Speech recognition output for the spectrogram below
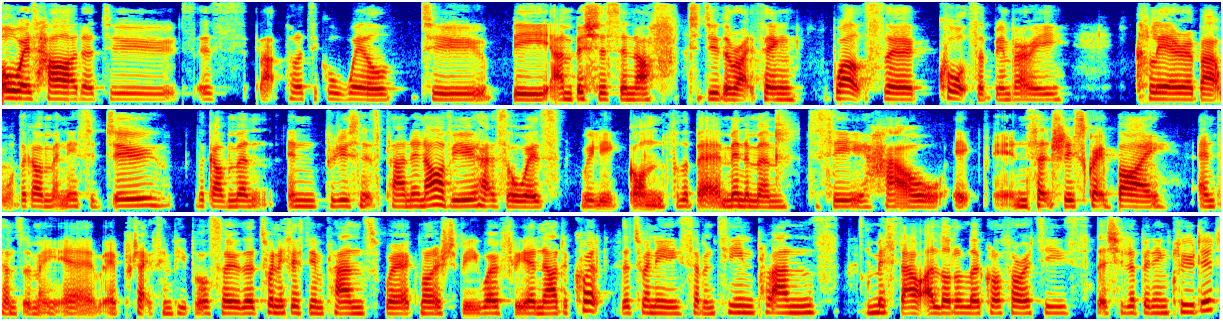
always harder to is that political will to be ambitious enough to do the right thing. Whilst the courts have been very clear about what the government needs to do. The government, in producing its plan, in our view, has always really gone for the bare minimum to see how it, essentially scraped by in terms of uh, protecting people. So the 2015 plans were acknowledged to be woefully inadequate. The 2017 plans missed out a lot of local authorities that should have been included.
